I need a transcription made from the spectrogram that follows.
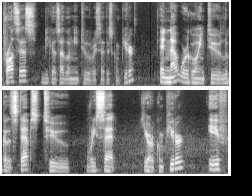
process because I don't need to reset this computer. And now we're going to look at the steps to reset your computer if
